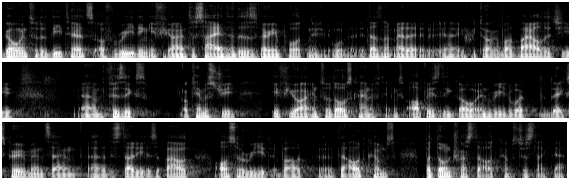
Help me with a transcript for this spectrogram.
go into the details of reading if you are into science, and this is very important. If it does not matter uh, if we talk about biology, um, physics, or chemistry. If you are into those kind of things, obviously go and read what the experiments and uh, the study is about. Also read about uh, the outcomes, but don't trust the outcomes just like that.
